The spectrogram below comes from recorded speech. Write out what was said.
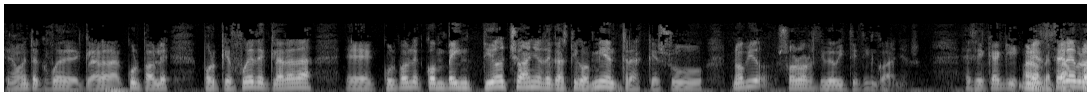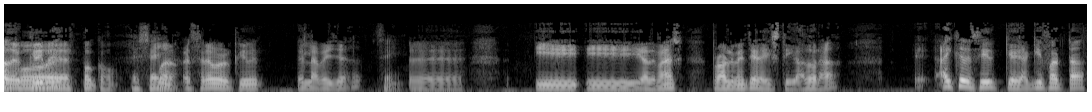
en el momento que fue declarada culpable, porque fue declarada eh, culpable con 28 años de castigo, mientras que su novio solo recibió 25 años. Es decir, que aquí Bueno, el que cerebro del crimen, es poco, es ella. bueno, el cerebro del crimen es la bella, sí. eh, y, y además probablemente la instigadora. Eh, hay que decir que aquí falta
